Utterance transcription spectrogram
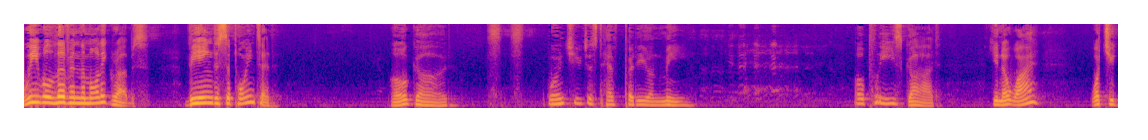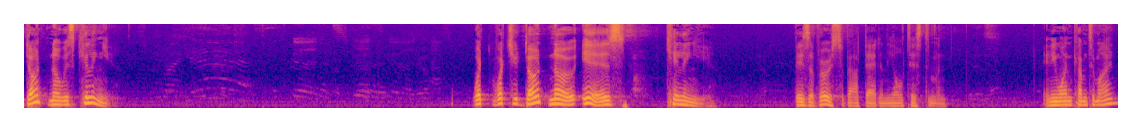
we will live in the molly grubs, being disappointed. Oh God, won't you just have pity on me? Oh, please, God. You know why? What you don't know is killing you. What, what you don't know is killing you. There's a verse about that in the Old Testament. Anyone come to mind?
